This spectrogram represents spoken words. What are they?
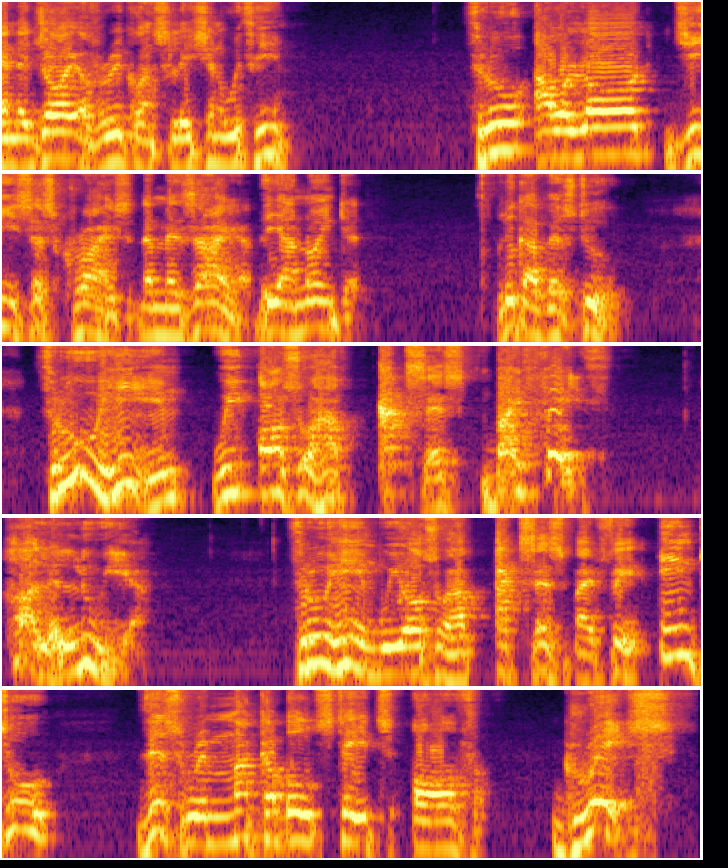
and the joy of reconciliation with him through our Lord Jesus Christ, the Messiah, the anointed. Look at verse 2. Through him, we also have access by faith. Hallelujah. Through him, we also have access by faith into this remarkable state of grace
